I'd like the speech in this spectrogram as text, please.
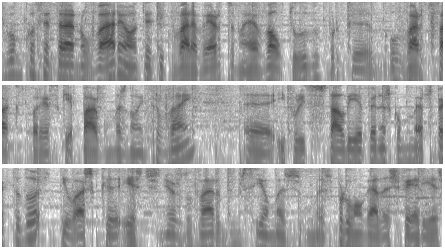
vou-me concentrar no VAR, é um autêntico VAR aberto, não é? Vale tudo, porque o VAR de facto parece que é pago, mas não intervém. Uh, e por isso está ali apenas como mero espectador. Eu acho que estes senhores do VAR mereciam umas, umas prolongadas férias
